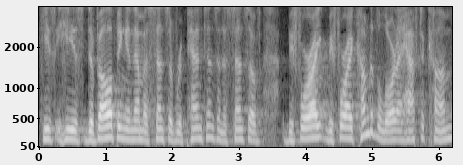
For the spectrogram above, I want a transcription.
He's, he's developing in them a sense of repentance and a sense of before I, before I come to the Lord, I have to come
